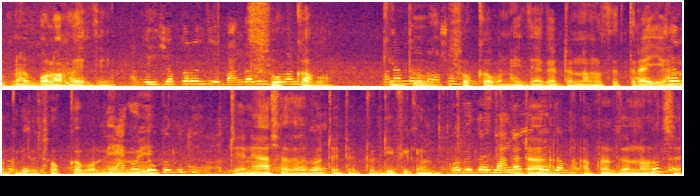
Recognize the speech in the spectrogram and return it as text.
আপনার বলা হয় যে হিসাব কিন্তু সোক্কাবো না। এই জায়গাটার নাম হচ্ছে ত্রাইয়ানো। কিন্তু সোক্কাবো নেমে ট্রেনে আসা যায় বাট এটা একটু ডিফিকাল্ট এটা আপনার জন্য হচ্ছে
